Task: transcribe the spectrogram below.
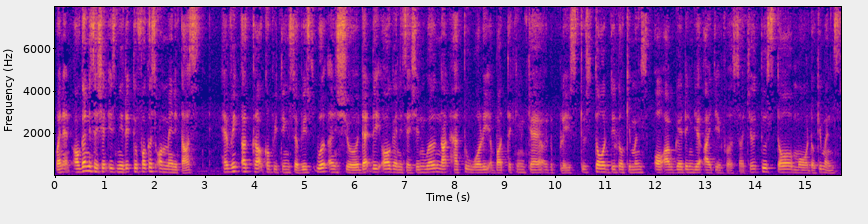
When an organization is needed to focus on many tasks, Having a cloud computing service will ensure that the organization will not have to worry about taking care of the place to store the documents or upgrading their IT infrastructure to store more documents.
